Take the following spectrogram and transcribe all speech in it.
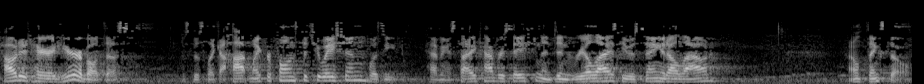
How did Herod hear about this? Was this like a hot microphone situation? Was he having a side conversation and didn't realize he was saying it out loud? I don't think so.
